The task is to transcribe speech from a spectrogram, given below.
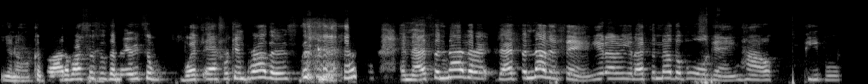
you know, because a lot of our sisters are married to West African brothers, and that's another that's another thing. You know what I mean? That's another ball game. How people,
